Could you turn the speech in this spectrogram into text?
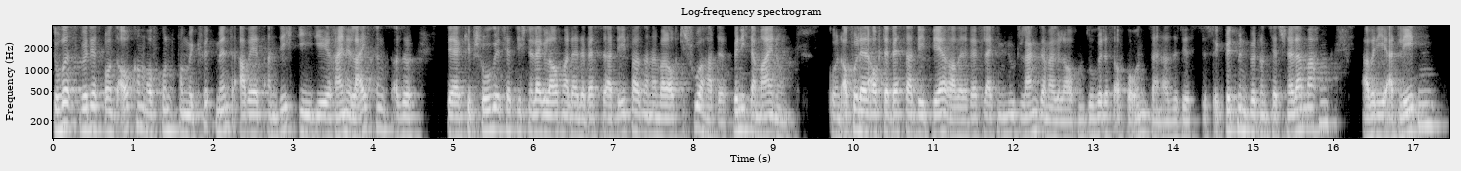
Sowas wird jetzt bei uns auch kommen aufgrund vom Equipment, aber jetzt an sich die, die reine Leistungs-, also der Kipchoge ist jetzt nicht schneller gelaufen, weil er der beste Athlet war, sondern weil er auch die Schuhe hatte. Bin ich der Meinung. Und obwohl er auch der beste Athlet wäre, aber er wäre vielleicht eine Minute langsamer gelaufen. So wird es auch bei uns sein. Also das, das Equipment wird uns jetzt schneller machen, aber die Athleten,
